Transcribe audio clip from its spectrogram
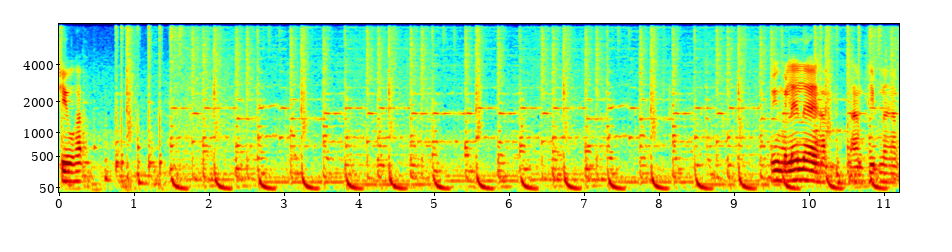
ชิวๆครับวิ่งไปเรื่อยๆครับ ตามคลิปนะครับ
